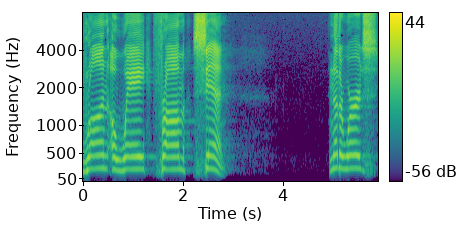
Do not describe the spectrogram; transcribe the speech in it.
run away from sin. In other words,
